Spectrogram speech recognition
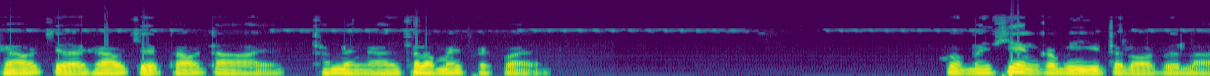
เขาเจ็บเขาเจ็บเขาตายทำอยังไงถ้าเราไม่ฝึกไว้ความไม่เที่ยงก็มีอยู่ตลอดเวลา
